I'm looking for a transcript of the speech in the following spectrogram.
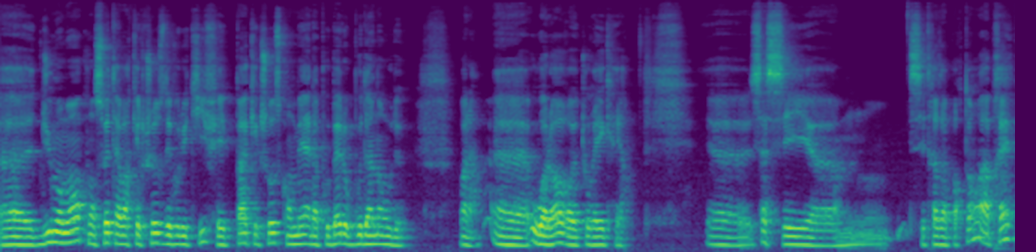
Euh, du moment qu'on souhaite avoir quelque chose d'évolutif et pas quelque chose qu'on met à la poubelle au bout d'un an ou deux. Voilà. Euh, ou alors euh, tout réécrire. ça c'est c'est très important. Après,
